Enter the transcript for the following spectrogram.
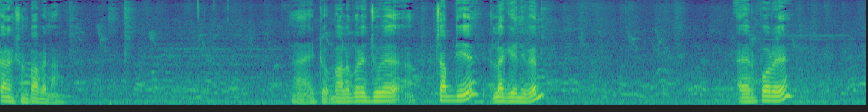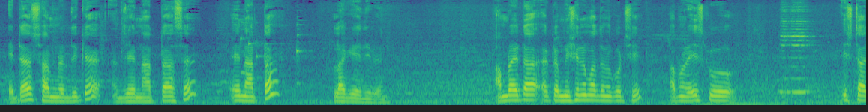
কানেকশন পাবে না। হ্যাঁ একটু ভালো করে জোরে চাপ দিয়ে লাগিয়ে নেবেন। এরপরে এটা সামনের দিকে যে নাটটা আছে, এই নাটটা লাগিয়ে দিবেন। আমরা এটা একটা মেশিনের মাধ্যমে করছি। আপনারা স্ক্রু, স্টার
